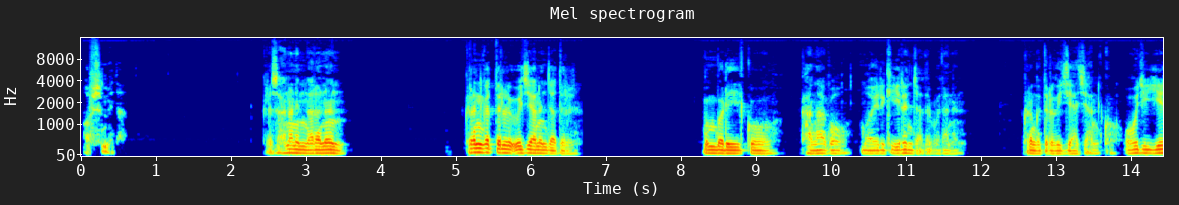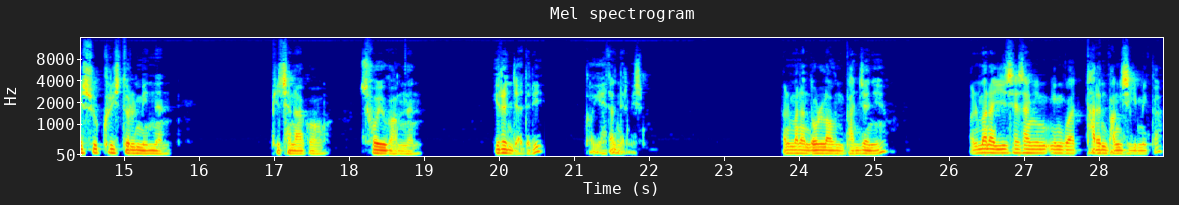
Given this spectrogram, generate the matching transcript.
없습니다. 그래서 하나님 나라는 그런 것들을 의지하는 자들, 문벌이 있고 강하고 뭐 이렇게 이런 자들보다는 그런 것들을 의지하지 않고 오직 예수 그리스도를 믿는 비천하고 소유가 없는 이런 자들이 거기에 해당되는 것입니다. 얼마나 놀라운 반전이에요? 얼마나 이 세상인과 다른 방식입니까?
